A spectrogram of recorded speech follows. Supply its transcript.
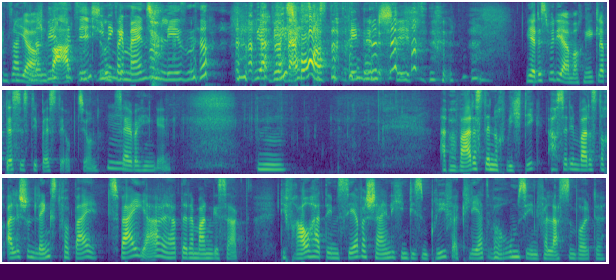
und sage, Ja. ich Dann will es warte jetzt mit ich und Ihnen sag- gemeinsam lesen. Ja, Wer weiß, was da drinnen steht. Ja, das würde ich auch machen. Ich glaube, das ist die beste Option. Selber hingehen. Hm. Aber war das denn noch wichtig? Außerdem war das doch alles schon längst vorbei. Zwei Jahre hatte der Mann gesagt. Die Frau hatte ihm sehr wahrscheinlich in diesem Brief erklärt, warum sie ihn verlassen wollte.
